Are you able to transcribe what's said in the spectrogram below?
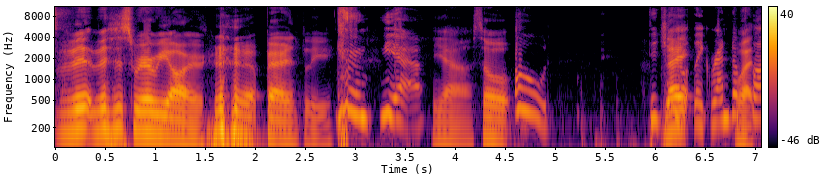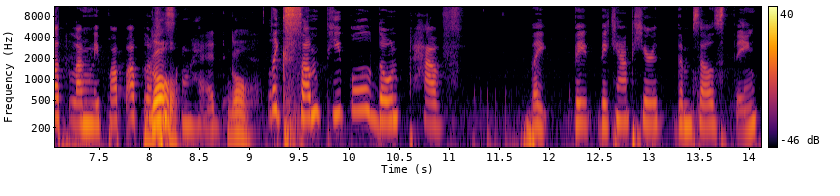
th- this is where we are, apparently. yeah. Yeah. So, Oh, Did you Like- know, like random what? thought lang ni pop up lang Go. sa head. Go. Like some people don't have, like they they can't hear themselves think,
